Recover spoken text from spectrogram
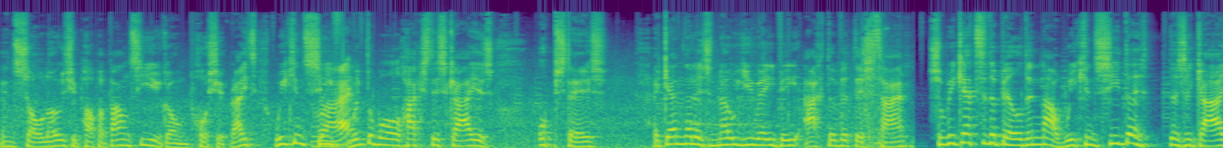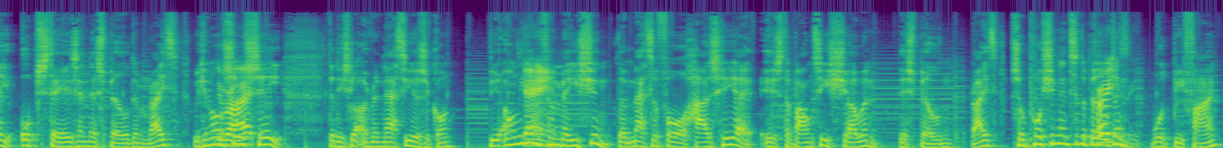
in solos, you pop a bounty, you go and push it, right? We can see Right. with the wall hacks, this guy is upstairs. Again, there is no UAV active at this time. So we get to the building now. We can see that there's a guy upstairs in this building, right? We can also Right. see that he's got a Renetti as a gun. The only information that Metaphor has here is the bounty showing this building, right? So pushing into the building Crazy. would be fine.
